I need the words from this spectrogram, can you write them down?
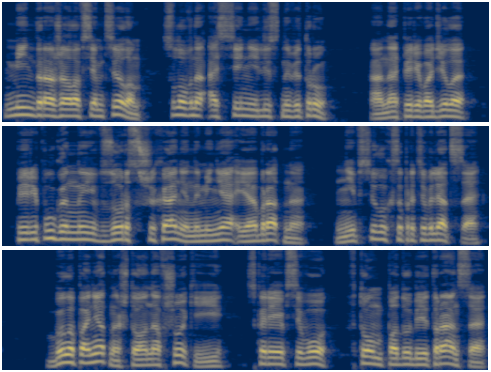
Минь дрожала всем телом, словно осенний лист на ветру. Она переводила перепуганный взор с Шихани на меня и обратно, не в силах сопротивляться. Было понятно, что она в шоке и, скорее всего, в том подобии транса,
